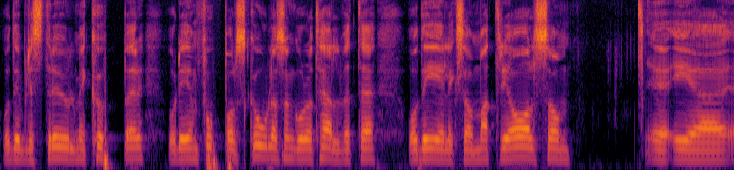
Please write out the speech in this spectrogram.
och det blir strul med kupper och det är en fotbollsskola som går åt helvete och det är liksom material som eh, är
